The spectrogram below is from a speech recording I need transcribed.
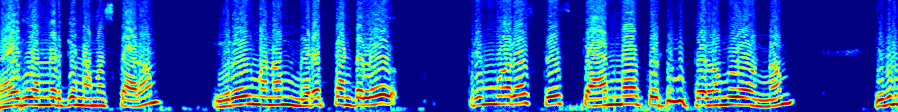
రైతులందరికీ నమస్కారం. ఈరోజు మనం మిరప పంటలో ప్రిమోరస్ ప్లస్ క్యాన్మా కొట్టిన పొలంలో ఉన్నాం. ఇప్పుడు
